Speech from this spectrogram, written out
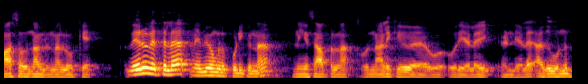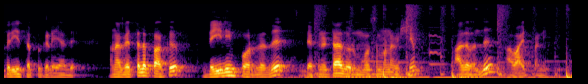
மாதம் ஒரு நாள் ரெண்டு நாள் ஓகே வெறும் வெத்தலை மேபி உங்களுக்கு பிடிக்குன்னா நீங்கள் சாப்பிட்லாம். ஒரு நாளைக்கு ஒரு இலை ரெண்டு இலை அது ஒன்றும் பெரிய தப்பு கிடையாது. ஆனால் வெத்தலை பாக்கு டெய்லியும் போடுறது டெஃபினட்டாக அது ஒரு மோசமான விஷயம். அதை வந்து அவாய்ட் பண்ணிக்கணும்.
